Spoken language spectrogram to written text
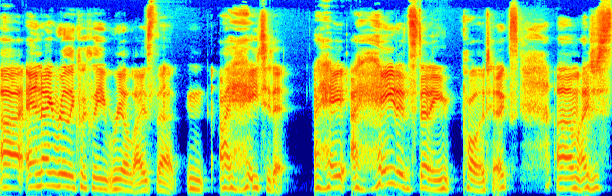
Uh, and I really quickly realized that I hated it. I hate I hated studying politics. Um, I just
